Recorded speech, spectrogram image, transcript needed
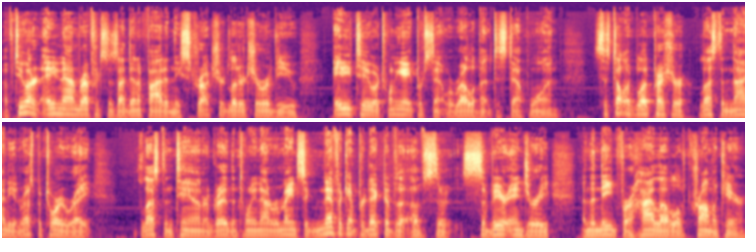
Of 289 references identified in the structured literature review, 82 or 28% were relevant to step 1. Systolic blood pressure less than 90 and respiratory rate less than 10 or greater than 29 remain significant predictive of se- severe injury and the need for a high level of trauma care.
